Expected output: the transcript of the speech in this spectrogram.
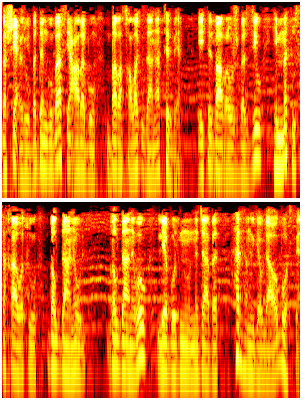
بە شیعر و بە دەنگ و باسی عەڕەب و بە ڕەچەڵەک زانا تر بێ ئیتر با ڕەوش بەرزی و هیمەت و سەخاوەت و دڵ دانە و دڵ دانەوە و لێ بوردن و نەجابەت هەر هەمووی لەو لاوە بوەستێ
